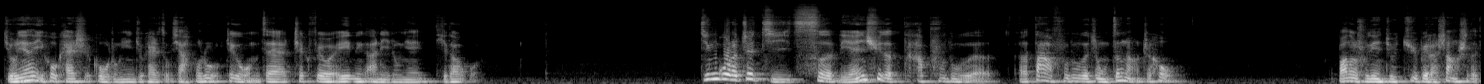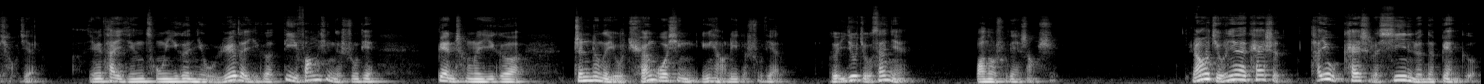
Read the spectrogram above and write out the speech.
九十年代以后，开始购物中心就开始走下坡路。这个我们在 Checkfield A 那个案例中间提到过。经过了这几次连续的大幅度的呃大幅度的这种增长之后，巴诺书店就具备了上市的条件，因为它已经从一个纽约的一个地方性的书店，变成了一个真正的有全国性影响力的书店了。所以，一九九三年，巴诺书店上市。然后九十年代开始，它又开始了新一轮的变革，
